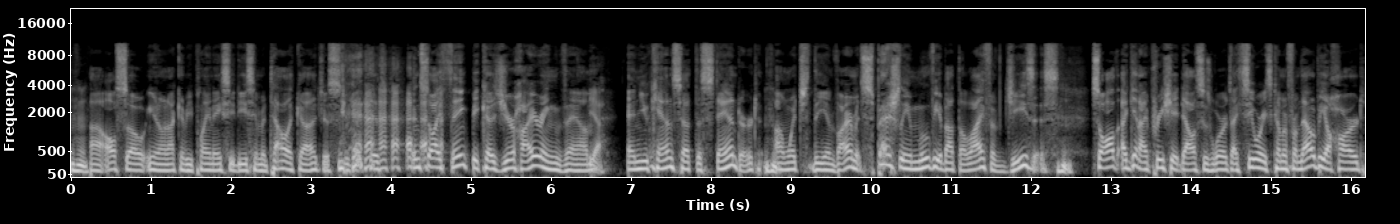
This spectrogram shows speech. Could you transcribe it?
Mm-hmm. Uh, also, you know, not going to be playing ACDC Metallica. Just kids, and so I think because you're hiring them, Yeah. Mm-hmm. and you can set the standard on which the environment, especially a movie about the life of Jesus. Mm-hmm. So, all, again, I appreciate Dallas's words. I see where he's coming from. That would be a hard.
